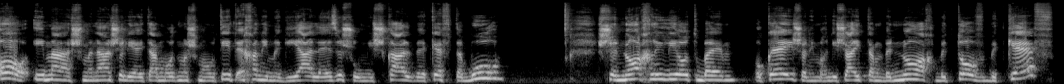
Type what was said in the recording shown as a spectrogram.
או אם ההשמנה שלי הייתה מאוד משמעותית, איך אני מגיעה לאיזשהו משקל והיקף טבור. שנוח לי להיות בהם, אוקיי? שאני מרגישה איתם בנוח, בטוב, בכיף,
